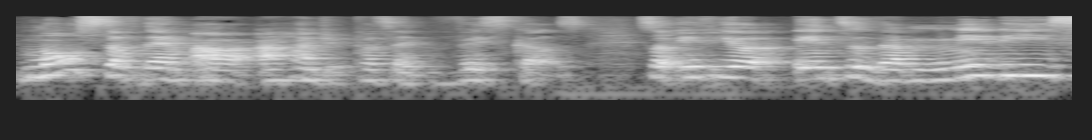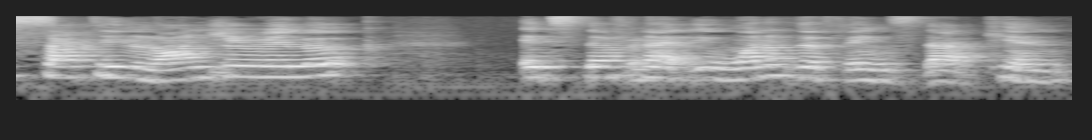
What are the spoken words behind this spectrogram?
most of them are 100% viscose. So if you're into the midi satin lingerie look, it's definitely one of the things that can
